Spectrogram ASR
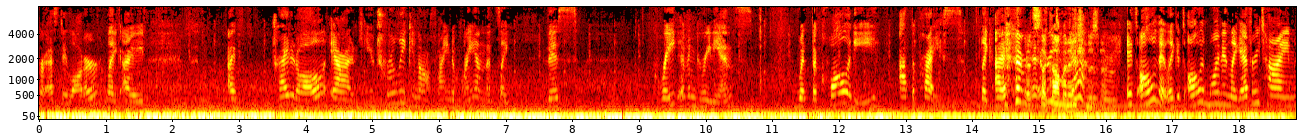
for Estee Lauder. Like I, I've tried it all and you truly cannot find a brand that's like this great of ingredients with the quality at the price. Like I That's the every- combination, yeah isn't it? it's all of it. Like it's all in one. And like every time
